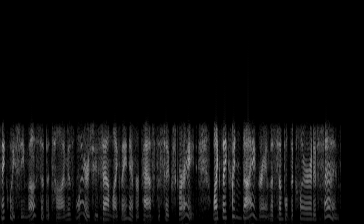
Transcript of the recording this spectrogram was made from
think we see most of the time is lawyers who sound like they never passed the sixth grade, like they couldn't diagram a simple declarative sentence.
